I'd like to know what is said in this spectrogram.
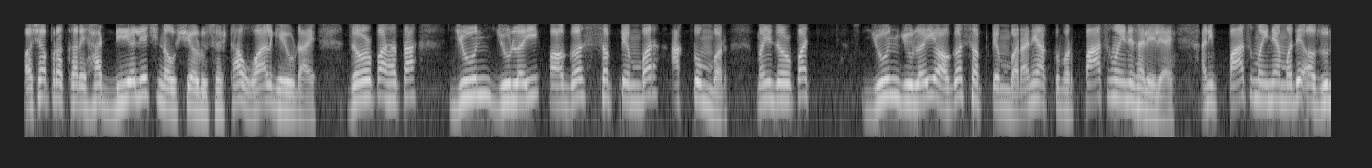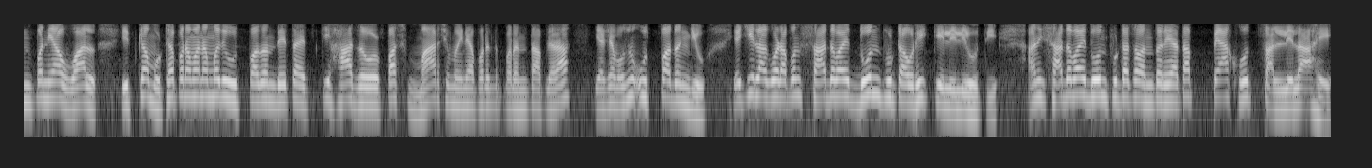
अशा प्रकारे हा डी एल एच नऊशे अडुसष्ट हा वाल घेवडा आहे. जवळपास आता जून जुलै ऑगस्ट सप्टेंबर ऑक्टोंबर म्हणजे जवळपास जून जुलै ऑगस्ट सप्टेंबर आणि ऑक्टोबर पाच महिने झालेले आहे. आणि पाच महिन्यामध्ये अजून पण या वाल इतका मोठ्या प्रमाणामध्ये उत्पादन देत आहेत की हा जवळपास मार्च महिन्यापर्यंत पर्यंत आपल्याला याच्यापासून उत्पादन घेऊ. याची लागवड आपण सात बाय दोन फुटावरही केलेली होती. आणि सात बाय दोन फुटाचं अंतर हे आता पॅक होत चाललेलं आहे.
